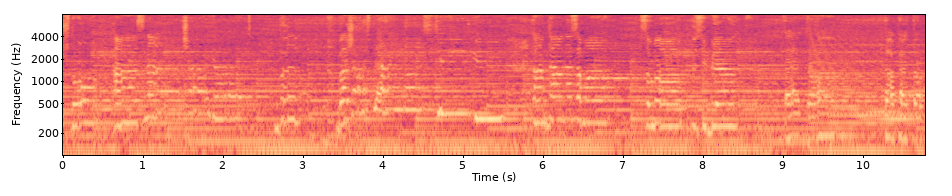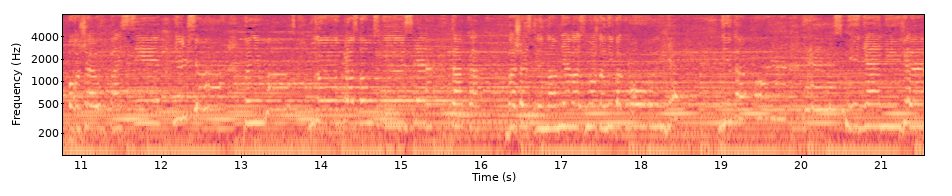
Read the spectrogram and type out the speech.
что означает в божественности Когда она сама, сама по себе Это так это, Боже, упаси, нельзя понимать в простом смысле, так как божественном невозможно никакое, никакое изменение.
